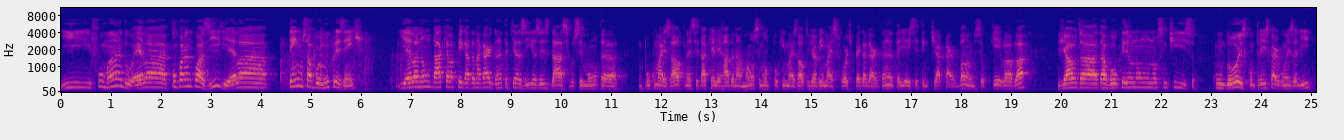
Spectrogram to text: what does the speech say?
E fumando, ela, comparando com a Zig, ela tem um sabor muito presente e ela não dá aquela pegada na garganta que a Zig às vezes dá. Se você monta um pouco mais alto, né? Você dá aquela errada na mão, você monta um pouquinho mais alto, já vem mais forte, pega a garganta, e aí você tem que tirar carvão e não sei o que, blá blá. Já o da, da Volker eu não, não senti isso. Com dois, com três carvões ali,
